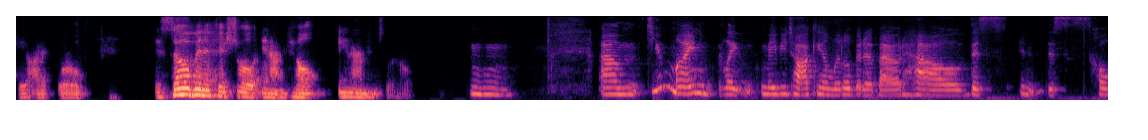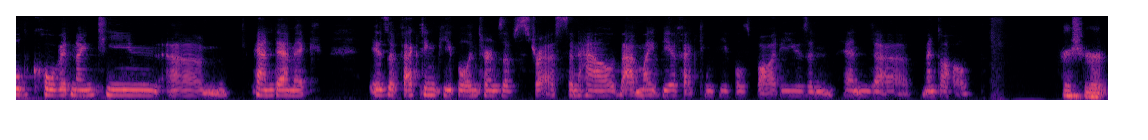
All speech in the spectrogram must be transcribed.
chaotic world is so beneficial in our health and our mental health. Mm-hmm. Um, do you mind, like, maybe talking a little bit about how this this whole COVID nineteen um, pandemic is affecting people in terms of stress and how that might be affecting people's bodies and and uh, mental health? For sure.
